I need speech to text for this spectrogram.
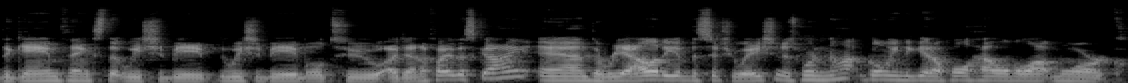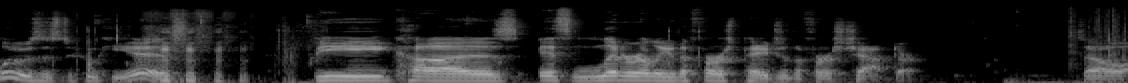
the game thinks that we should be we should be able to identify this guy. And the reality of the situation is, we're not going to get a whole hell of a lot more clues as to who he is because it's literally the first page of the first chapter. So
